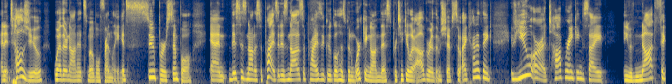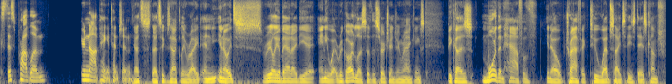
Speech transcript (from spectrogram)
and it tells you whether or not it's mobile friendly. It's super simple. And this is not a surprise. It is not a surprise that Google has been working on this particular algorithm shift. So I kind of think if you are a top ranking site and you have not fixed this problem, you're not paying attention. That's that's exactly right. And you know, it's really a bad idea anyway, regardless of the search engine rankings, because more than half of, you know, traffic to websites these days comes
